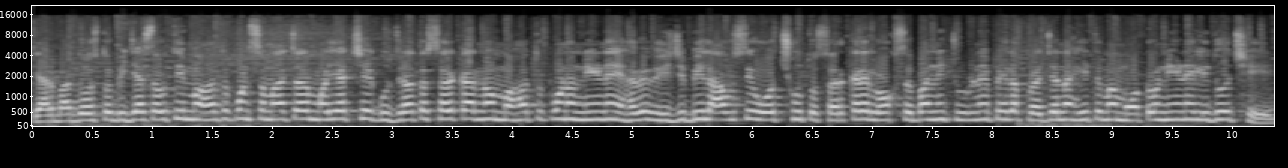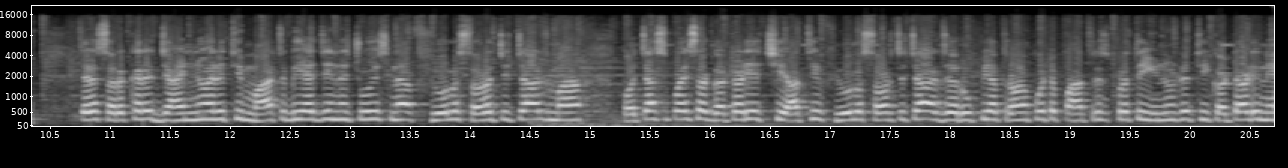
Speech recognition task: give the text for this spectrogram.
ત્યારબાદ દોસ્તો, બીજા સૌથી મહત્વપૂર્ણ સમાચાર મળ્યા છે. ગુજરાત સરકારનો મહત્વપૂર્ણ નિર્ણય. હવે વીજ બિલ આવશે ઓછું. તો સરકારે લોકસભાની ચૂંટણી પહેલા પ્રજાના હિતમાં મોટો નિર્ણય લીધો છે. ત્યારે સરકારે જાન્યુઆરીથી માર્ચ બે હજાર ચોવીસના ફ્યુઅલ સર્ચ ચાર્જમાં પચાસ પૈસા ઘટાડીએ છીએ. આથી ફ્યુઅલ સર્ચ ચાર્જ રૂપિયા ત્રણ પોઈન્ટ પાંત્રીસ પ્રતિ યુનિટથી ઘટાડીને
